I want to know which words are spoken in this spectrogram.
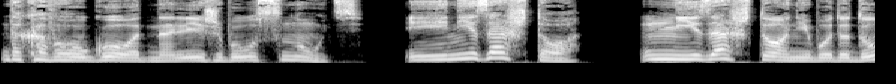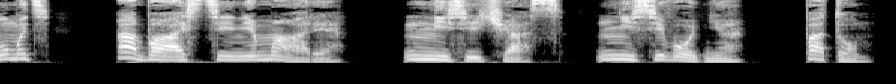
да кого угодно, лишь бы уснуть. И ни за что, ни за что не буду думать об Астине Маре. Не сейчас, не сегодня, потом.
